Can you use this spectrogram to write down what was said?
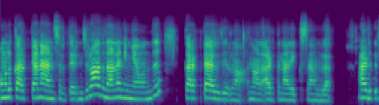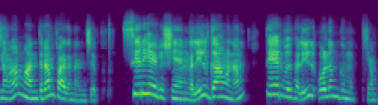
உங்களுக்கு கரெக்டான ஆன்சர் தெரிஞ்சிடும் அதனால நீங்க வந்து கரெக்டா எழுதிடலாம் நாள் அடுத்த நாள் எக்ஸாம்ல அடுத்து நம்ம மந்திரம் பதினஞ்சு. சிறிய விஷயங்களில் கவனம் தேர்வுகளில் ஒழுங்கு முக்கியம்.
